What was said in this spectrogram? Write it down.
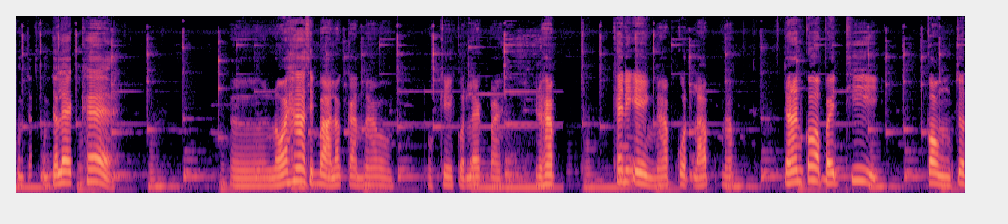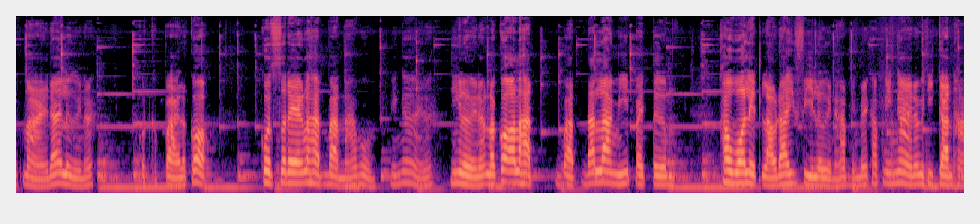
ผมจะผมจะแลกแค่ เอ่อร้อยห้าสิบบาทแล้วกันนะครับผมโอเคกดแลกไปนี่นะครับ แค่นี้เองนะครับกดรับนะครับ จากนั้นก็ไปที่กล่องจดหมายได้เลยนะ กดเข้าไปแล้วก็กดแสดงรหัสบัตรนะครับผมง่ายๆนะนี่เลยนะแล้วก็เอารหัสบัตรด้านล่างนี้ไปเติม เข้า wallet เราได้ฟรีเลยนะครับ เห็นไหมครับ ง่ายๆนะวิธีการหา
